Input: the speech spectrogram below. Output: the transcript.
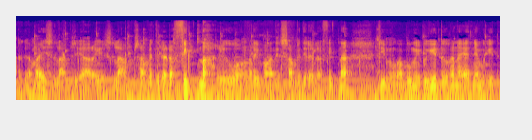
agama Islam, siar Islam sampai tidak ada fitnah di uang ya sampai tidak ada fitnah di muka bumi. Begitu kan ayatnya begitu.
